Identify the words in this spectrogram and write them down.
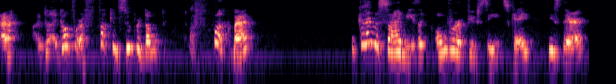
and I, I go for a fucking super double take. The fuck, man? The guy beside me, he's like over a few seats, okay? He's there.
